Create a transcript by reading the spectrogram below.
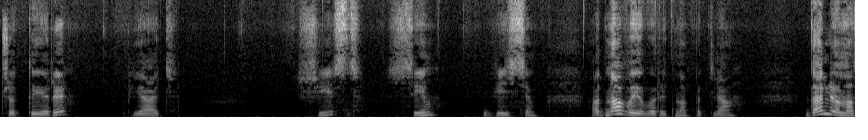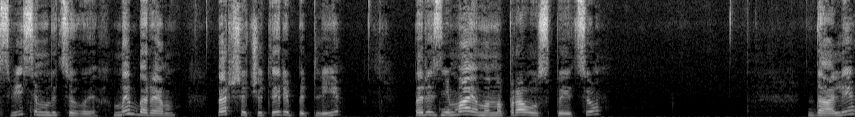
4, 5, 6, 7, 8. Одна виворітна петля. Далі у нас 8 лицевих. Ми беремо перші 4 петлі перезнімаємо на праву спицю. Далі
